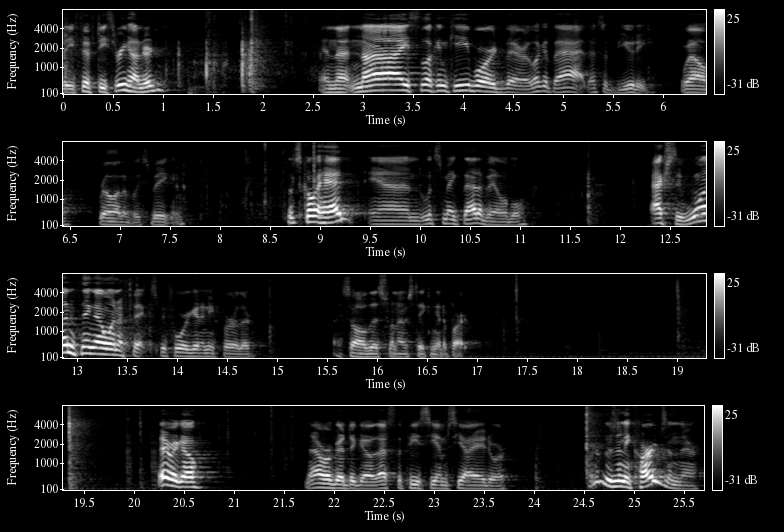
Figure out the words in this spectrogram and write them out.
the 5300 and that nice looking keyboard there. Look at that, that's a beauty. Well, relatively speaking. Let's go ahead and let's make that available. Actually, one thing I want to fix before we get any further. I saw this when I was taking it apart. There we go. Now we're good to go. That's the PCMCIA door. I wonder if there's any cards in there.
